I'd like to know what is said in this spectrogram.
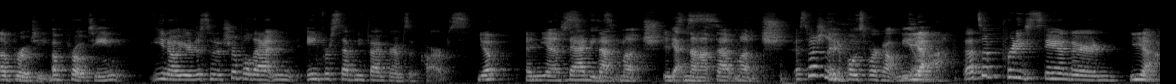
of protein. of protein, you know, you're just going to triple that and aim for 75 grams of carbs, Yep. And yes, That that, much. It's Yes. not that much. especially in a post workout meal. Yeah. That's a pretty standard Yeah.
